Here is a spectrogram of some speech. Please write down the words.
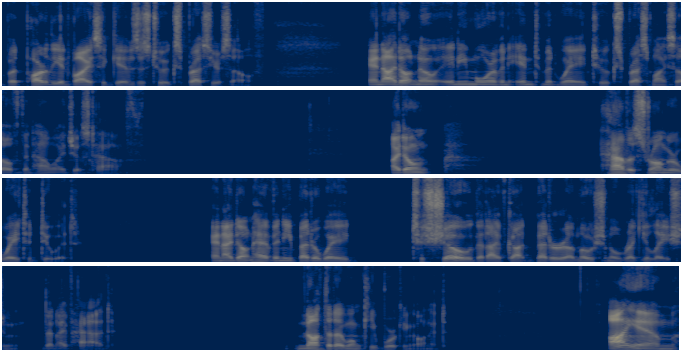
but part of the advice it gives is to express yourself. And I don't know any more of an intimate way to express myself than how I just have. I don't have a stronger way to do it. And I don't have any better way to show that I've got better emotional regulation than I've had. Not that I won't keep working on it. I am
